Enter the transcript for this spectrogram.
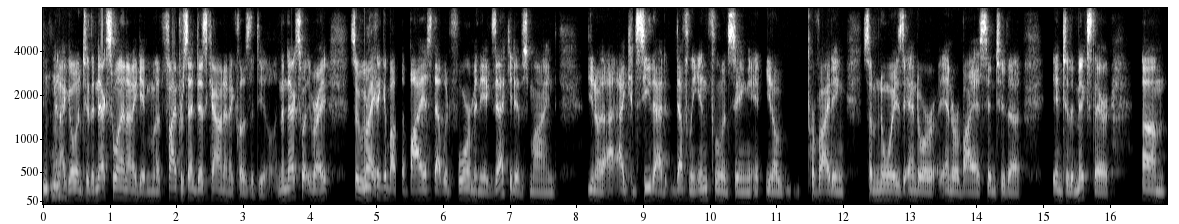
Mm-hmm. And I go into the next one and I give them a 5% discount and I close the deal. And the next one, right? So when right. think about the bias that would form in the executive's mind, you know, I, I, could see that definitely influencing, you know, providing some noise and or and or bias into the into the mix there. Um,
